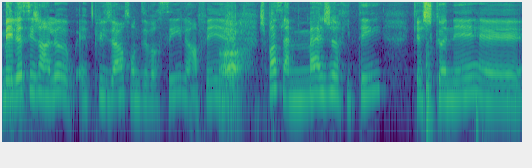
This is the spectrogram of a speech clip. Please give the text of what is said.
Mais là, ces gens-là, euh, plusieurs sont divorcés, là, en fait. Euh, Ah. je pense que la majorité que je connais... euh,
